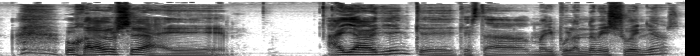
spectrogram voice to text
ojalá lo sea. Eh, hay alguien que, que, está manipulando mis sueños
